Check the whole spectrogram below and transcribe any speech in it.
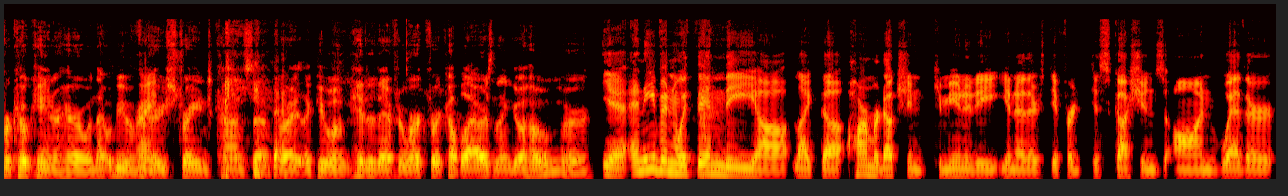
for cocaine or heroin. That would be a very right. strange concept, right? Like people hit it after work for a couple hours and then go home or Yeah, and even within the uh like the harm reduction community, you know, there's different discussions on whether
